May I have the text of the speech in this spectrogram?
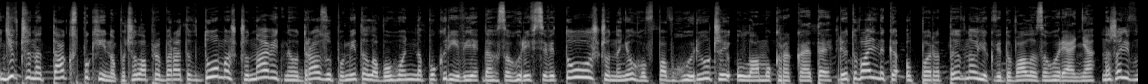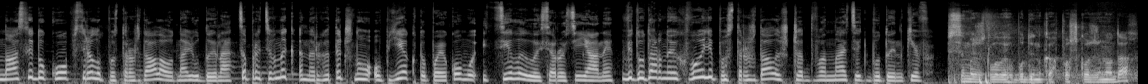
Дівчина так спокійно почала прибирати вдома, що навіть не одразу помітила вогонь на покрівлі. Дах загорівся від того, що на нього впав горючий уламок ракети. Рятувальники оперативно ліквідували загоряння. На жаль, внаслідок обстрілу постраждала одна людина. Це працівник енергетичного об'єкту, по якому і цілилися росіяни. Від ударної хвилі постраждали ще 12 будинків. В семи житлових будинках пошкоджено дах,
